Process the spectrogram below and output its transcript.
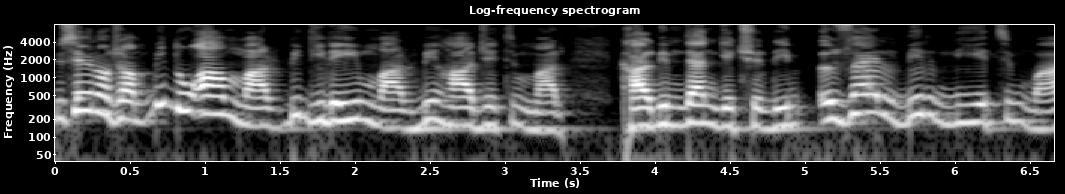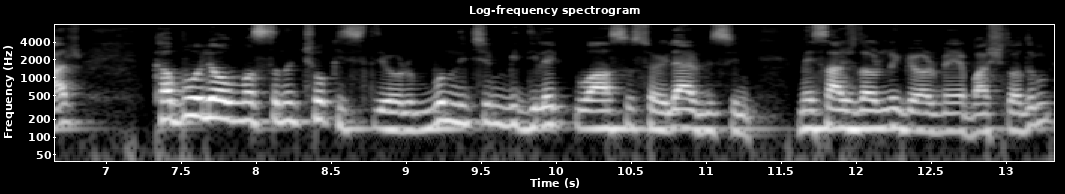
Hüseyin hocam bir duam var, bir dileğim var, bir hacetim var. Kalbimden geçirdiğim özel bir niyetim var. Kabul olmasını çok istiyorum. Bunun için bir dilek duası söyler misin? Mesajlarını görmeye başladım.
